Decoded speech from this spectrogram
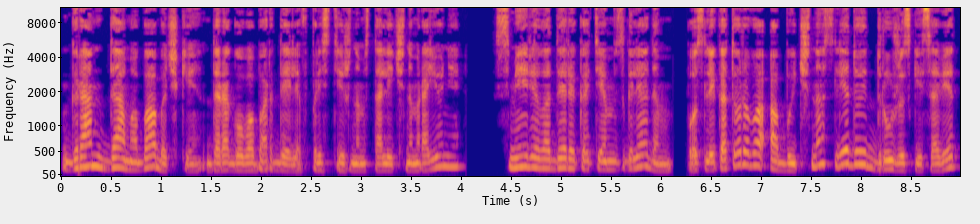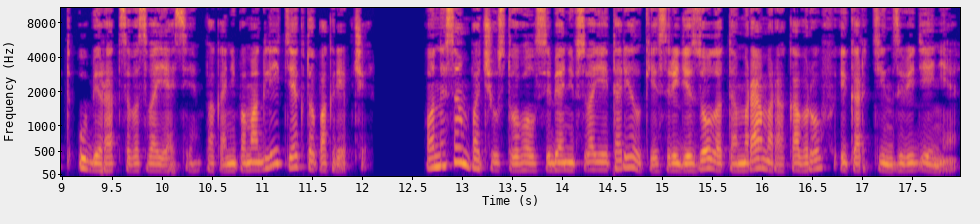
Гранд-дама бабочки, дорогого борделя в престижном столичном районе, смерила Дерека тем взглядом, после которого обычно следует дружеский совет убираться во свояси, пока не помогли те, кто покрепче. Он и сам почувствовал себя не в своей тарелке среди золота, мрамора, ковров и картин заведения.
